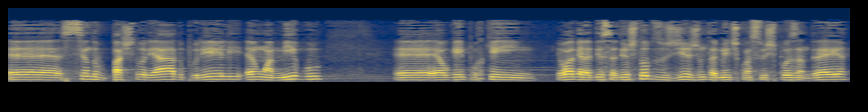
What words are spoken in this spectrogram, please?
é, sendo pastoreado por ele, é um amigo, é, é alguém por quem eu agradeço a Deus todos os dias, juntamente com a sua esposa Andréia,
